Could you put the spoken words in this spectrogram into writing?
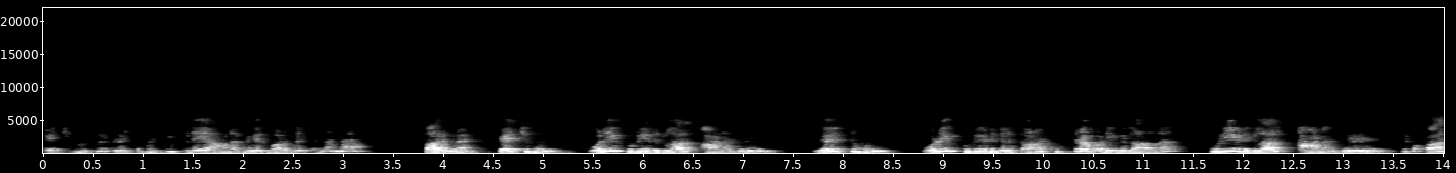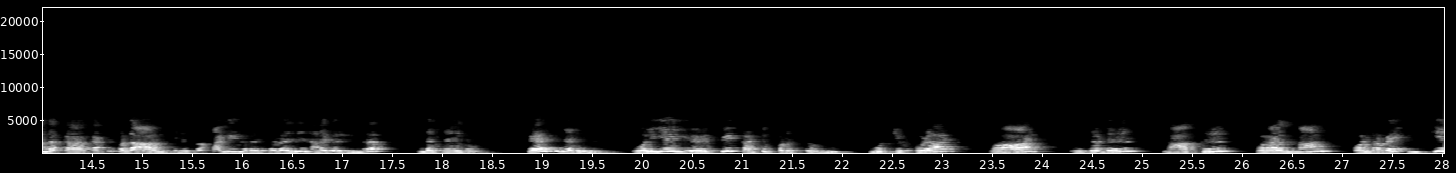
பேச்சு மொழிக்கும் எழுத்து மொழிக்கும் இடையான வேறுபாடுகள் என்னென்ன? பாருங்களேன் பேச்சு மொழி ஒளி குறியீடுகளால் ஆனது. எழுத்து மொழி ஒளி குறியீடுகளுக்கான சித்திர வடிவிலான குறியீடுகளால் ஆனது. இப்ப குழந்தை க கற்றுக்கொள்ள ஆரம்பிச்சிருக்கு பள்ளியினுடைய சூழலில் நடைபெறுகின்ற இந்த செயல்கள். பேசுதலில் ஒலியை எழுப்பி கட்டுப்படுத்தும் மூச்சு குழாய் வாய் உதடு நாக்கு குரல் நான் போன்றவை முக்கிய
